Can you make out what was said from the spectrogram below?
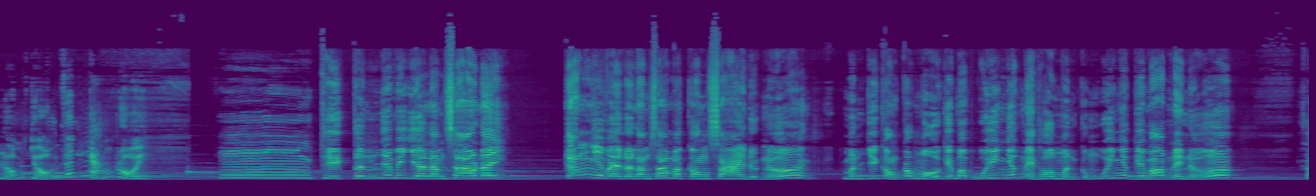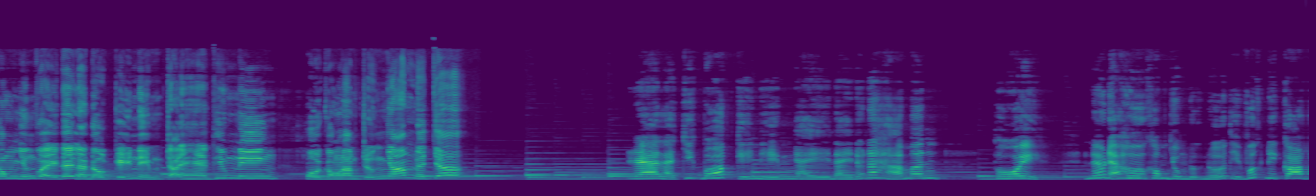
lổm chổm vết cắn rồi. Thiệt tình với bây giờ làm sao đây Cắn như vậy rồi làm sao mà còn xài được nữa Mình chỉ còn có mỗi cái bóp quý nhất này thôi Mình cũng quý nhất cái bóp này nữa Không những vậy đây là đồ kỷ niệm trại hè thiếu niên Hồi còn làm trưởng nhóm nữa chứ Ra là chiếc bóp kỷ niệm ngày này đó đó hả Minh? Thôi, nếu đã hư không dùng được nữa thì vứt đi con,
